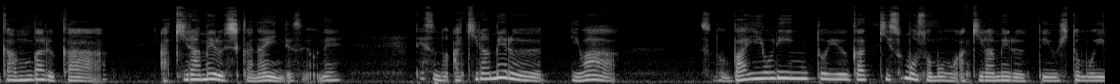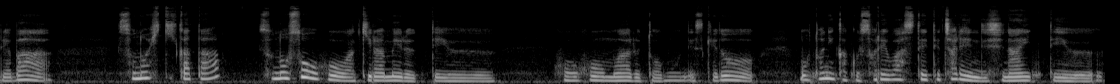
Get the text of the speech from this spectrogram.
頑張るか諦めるしかないんですよね。でその諦めるにはそのバイオリンという楽器そもそも諦めるっていう人もいればその弾き方その双方を諦めるっていう方法もあると思うんですけどもうとにかくそれは捨ててチャレンジしないっていう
